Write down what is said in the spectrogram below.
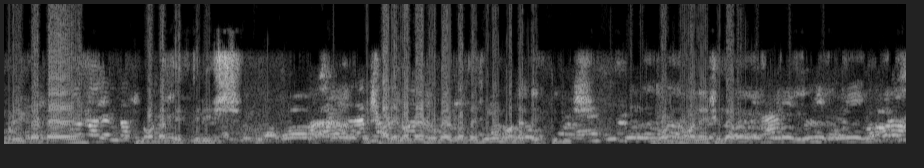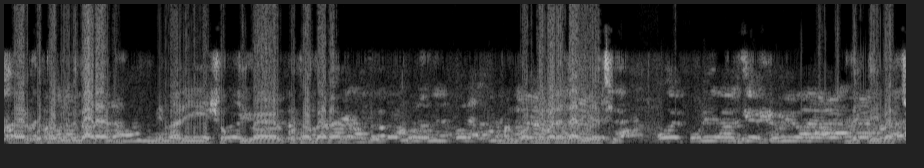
ঘড়ির কাটায় নটা তেত্রিশ। সাড়ে নটায় ঢোকার কথা ছিল, নটা তেত্রিশ। বর্ধমানে এসে দাঁড়াল। আর কোথাও কিন্তু দাঁড়ায় না। মেমারি, শক্তিগড়, কোথাও দাঁড়ায় না। এখন বর্ধমানে দাঁড়িয়ে আছি। দেখতেই পাচ্ছ।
